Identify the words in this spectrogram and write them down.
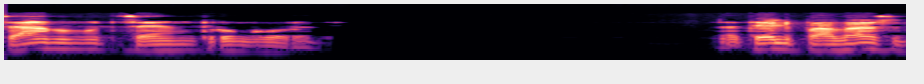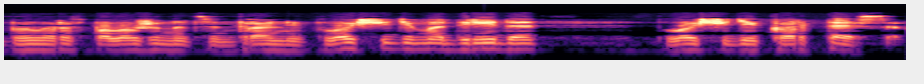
самому центру города. Отель «Палас» был расположен на центральной площади Мадрида, площади Кортесов.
